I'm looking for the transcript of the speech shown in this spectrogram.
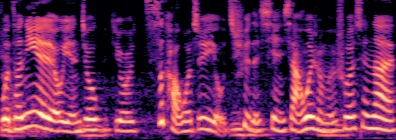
我曾经也有研究，就是思考过这个有趣的现象：为什么说现在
